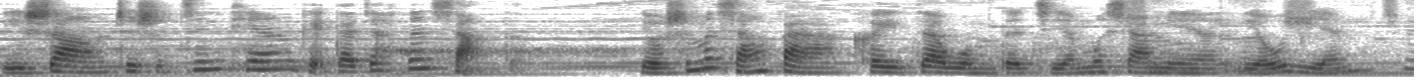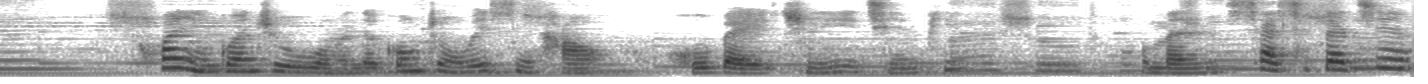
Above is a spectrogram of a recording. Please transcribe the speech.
以上就是今天给大家分享的。有什么想法，可以在我们的节目下面留言。欢迎关注我们的公众微信号“湖北群艺全拼”。我们下期再见。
